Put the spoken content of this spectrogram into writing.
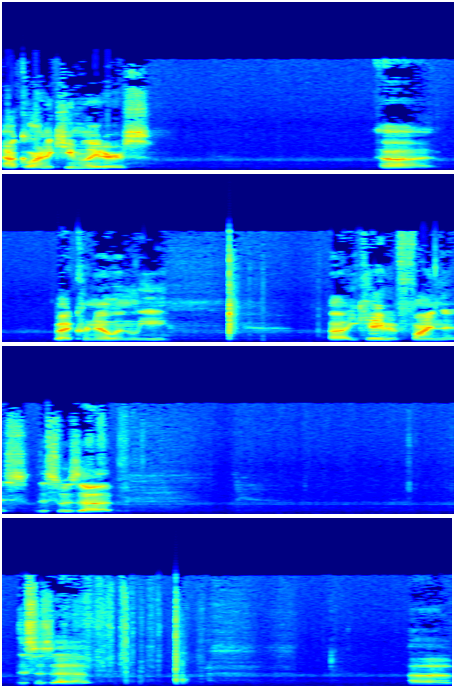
Alkaline Accumulators uh, by Crennell and Lea. Uh, you can't even find this. This was a. Uh, this is a. Uh,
